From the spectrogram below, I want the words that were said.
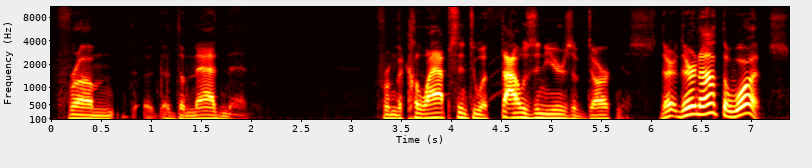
from the, the madmen, from the collapse into a thousand years of darkness. They're they're not the ones.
